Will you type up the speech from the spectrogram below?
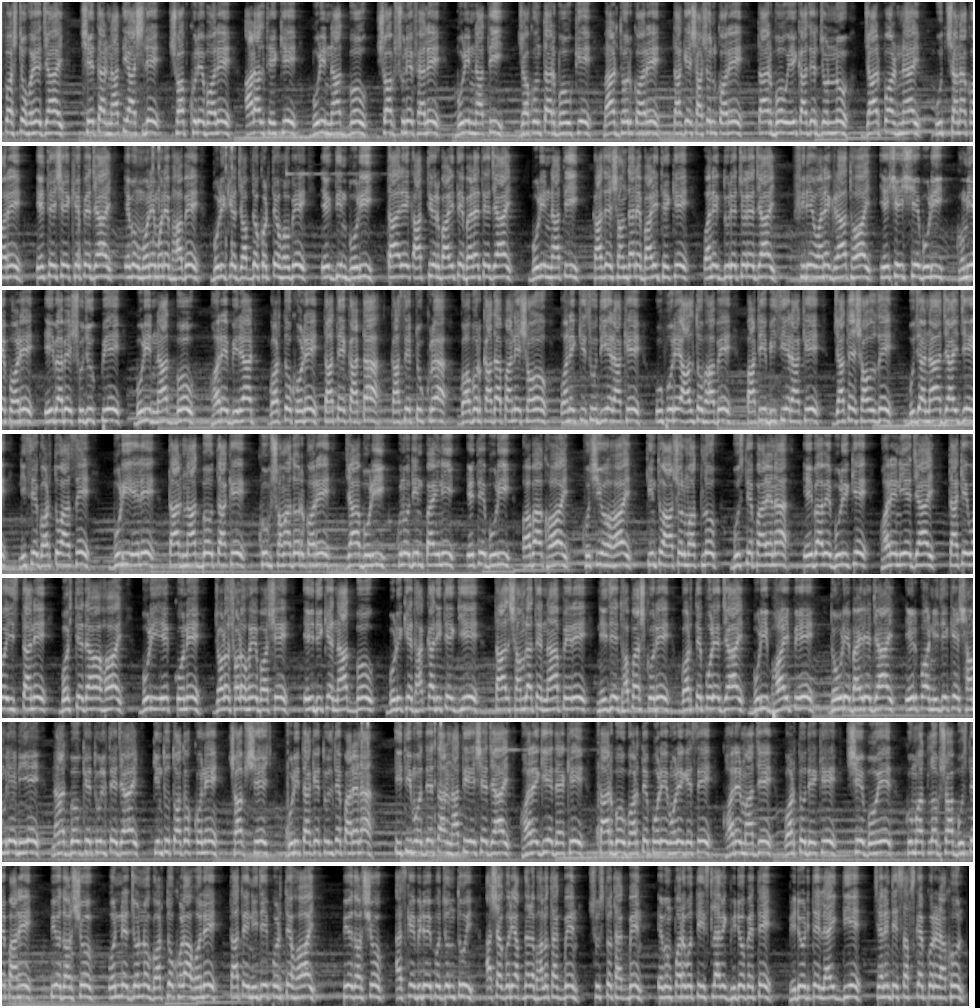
স্পষ্ট হয়ে যায়। সে তার নাতি আসলে সব খুলে বলে, আড়াল থেকে বুড়ির নাত বউ সব শুনে ফেলে। বুড়ির নাতি যখন তার বউকে মারধর করে, তাকে শাসন করে, তার বউ এই কাজের জন্য যার পর ন্যায় উৎসানা করে। এতে সে খেপে যায় এবং মনে মনে ভাবে, বুড়িকে জব্দ করতে হবে। একদিন বুড়ি তার এক আত্মীয়র বাড়িতে বেড়াতে যায়। বুড়ির নাতি কাজের সন্ধানে বাড়ি থেকে অনেক দূরে চলে যায়। ফিরে অনেক রাত হয়, এসেই সে বুড়ি ঘুমিয়ে পড়ে। এইভাবে সুযোগ পেয়ে বুড়ির নাত বউ ঘরে বিরাট গর্ত খোঁড়ে, তাতে কাটা কাছের টুকরা, গোবর, কাদা, পানি সহ অনেক কিছু দিয়ে রাখে। উপরে আলতোভাবে পাটি বিছিয়ে রাখে, যাতে সহজে বোঝা না যায় যে নিচে গর্ত আছে। বুড়ি এলে তার নাত বউ তাকে খুব সমাদর করে, যা বুড়ি, কোনোদিন পায়নি এতে বুড়ি অবাক হয়, খুশিও হয়, কিন্তু আসল মতলব বুঝতে পারে না। এভাবে বুড়িকে ঘরে নিয়ে যায়, তাকে ওই স্থানে বসতে দেওয়া হয়। বুড়ি এক কোণে জড়সড় হয়ে বসে। এইদিকে নাত বউ বুড়িকে ধাক্কা দিতে গিয়ে তাল সামলাতে না পেরে নিজে ধপাস করে গর্তে পড়ে যায়। বুড়ি ভয় পেয়ে দৌড়ে বাইরে যায়, এরপর নিজেকে সামলে নিয়ে নাত বউকে তুলতে যায়। কিন্তু ততক্ষণে সব শেষ, বুড়ি তাকে তুলতে পারে না। ইতিমধ্যে তার নাতি এসে যায়, ঘরে গিয়ে দেখে তার বউ গর্তে পড়ে মরে গেছে। ঘরের মাঝে গর্ত দেখে সে বউয়ের কুমতলব সব বুঝতে পারে। প্রিয় দর্শক, অন্যের জন্য গর্ত খোঁড়া হলে তাতে নিজেই পড়তে হয়। প্রিয় দর্শক আজকে ভিডিও এই পর্যন্তই। আশা করি আপনারা ভালো থাকবেন, সুস্থ থাকবেন এবং পরবর্তী ইসলামিক ভিডিও পেতে ভিডিওটিতে লাইক দিয়ে চ্যানেলটি সাবস্ক্রাইব করে রাখুন।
